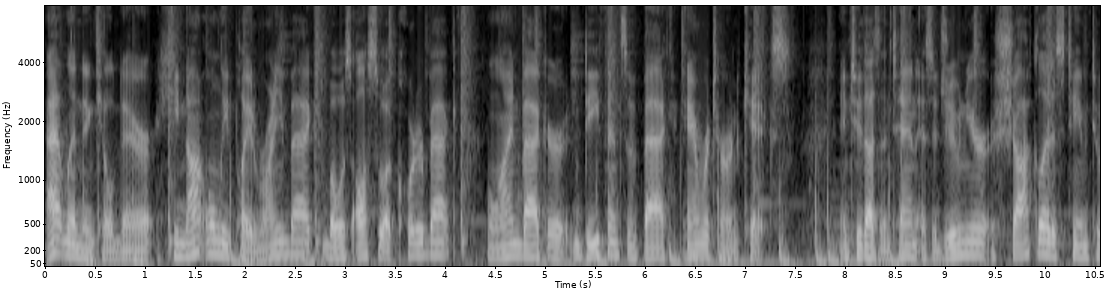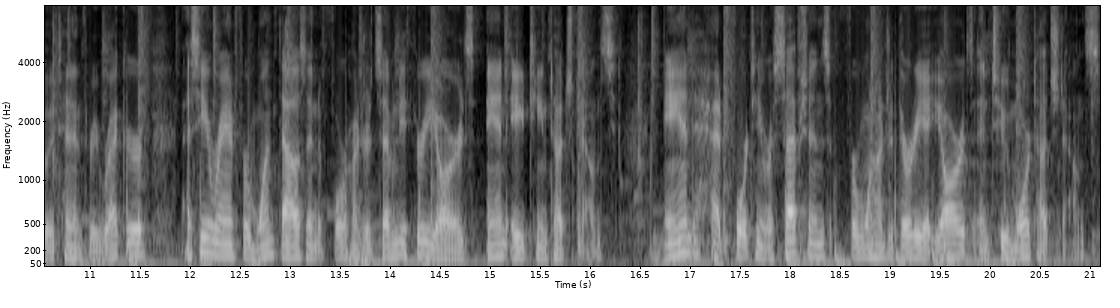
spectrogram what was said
At Linden Kildare, he not only played running back, but was also a quarterback, linebacker, defensive back, and returned kicks. In 2010, as a junior, Shock led his team to a 10 3 record as he ran for 1,473 yards and 18 touchdowns, and had 14 receptions for 138 yards and 2 more touchdowns.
